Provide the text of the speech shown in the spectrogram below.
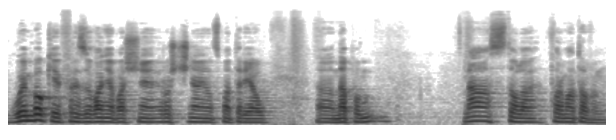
głębokie frezowania właśnie rozcinając materiał e, na, na stole formatowym.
